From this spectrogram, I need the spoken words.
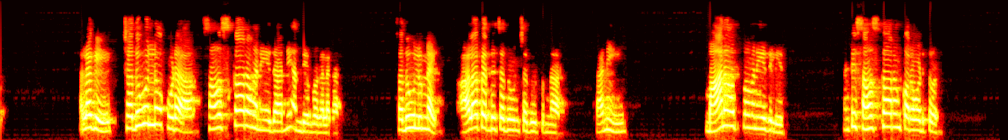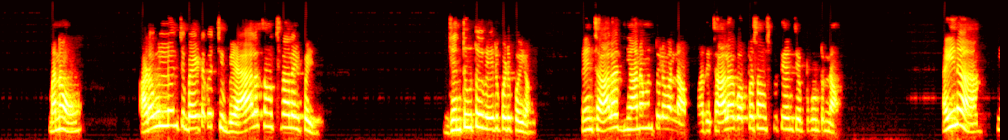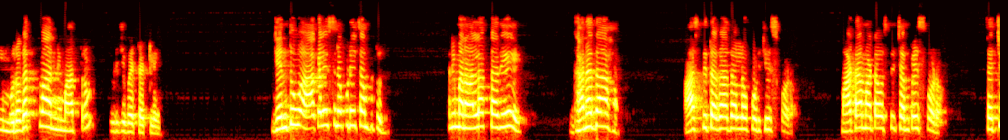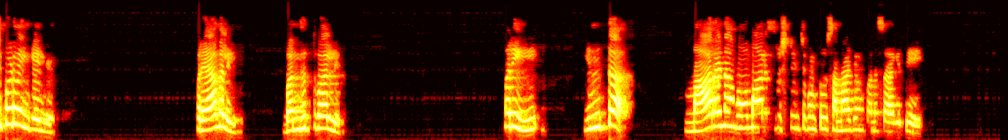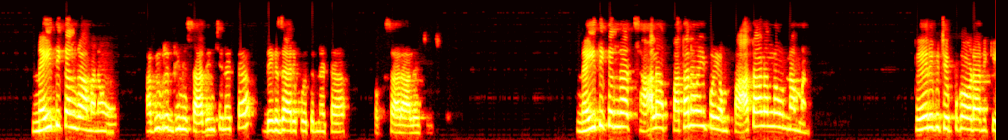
అలాగే చదువుల్లో కూడా సంస్కారం అనే దాన్ని అందివ్వగలగాలి. చదువులు ఉన్నాయి చాలా పెద్ద చదువులు చదువుతున్నారు. కానీ మానవత్వం అనేది లేదు. అంటే సంస్కారం కొరవడుతోంది. మనం అడవుల్లోంచి బయటకు వచ్చి వేల సంవత్సరాలు అయిపోయింది. జంతువుతో వేరుపడిపోయాం. మేము చాలా జ్ఞానవంతులం అన్నాం. అది చాలా గొప్ప సంస్కృతి అని చెప్పుకుంటున్నాం. అయినా ఈ మృగత్వాన్ని మాత్రం విడిచిపెట్టట్లేదు. జంతువు ఆకలేసినప్పుడే చంపుతుంది. అని మనం అలా కాదే. ధనదాహం ఆస్తి తగాదాల్లో పొడి చేసుకోవడం. మాటా మాట వస్తే చంపేసుకోవడం. చచ్చిపోవడం ఇంకేం లేదు. ప్రేమ లేదు. బంధుత్వాలు లేవు. మరి ఇంత మారణ హోమాలు సృష్టించుకుంటూ సమాజం కొనసాగితే నైతికంగా మనం అభివృద్ధిని సాధించినట్ట దిగజారిపోతున్నట్ట? ఒకసారి ఆలోచించు. నైతికంగా చాలా పతనమైపోయాం. పాతాళంలో ఉన్నాం మనం. పేరుకు చెప్పుకోవడానికి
